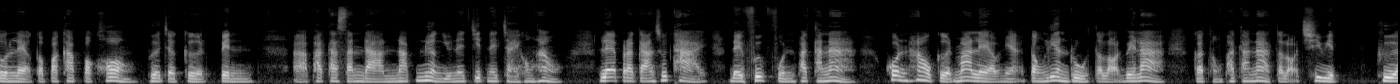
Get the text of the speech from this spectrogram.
ตนแล้วก็ประคับประคอง เพื่อจะเกิดเป็นพัฒสันดานนับเนื่องอยู่ในจิตในใจของเฮาและประการสุดท้ายได้ฝึกฝนพัฒนา คนเฮาเกิดมาแล้วเนี่ยต้องเรียนรู้ตลอดเวลาก็ต้องพัฒนาตลอดชีวิต เพื่อ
